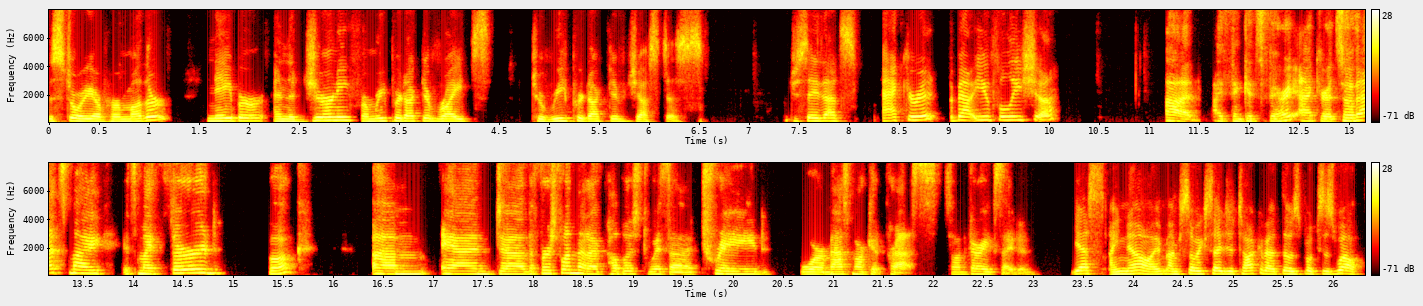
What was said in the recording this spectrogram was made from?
the story of her mother, neighbor, and the journey from reproductive rights to reproductive justice. Would you say that's accurate about you, Felicia? Uh, I think it's very accurate. So that's my, it's my third book. Um, and uh, the first one that I've published with a trade or mass market press. So I'm very excited. Yes, I know. I'm, I'm so excited to talk about those books as well.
